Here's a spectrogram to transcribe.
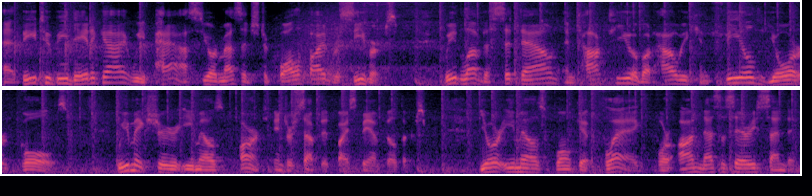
At B2B Data Guy, we pass your message to qualified receivers. We'd love to sit down and talk to you about how we can field your goals. We make sure your emails aren't intercepted by spam filters. Your emails won't get flagged for unnecessary sending.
